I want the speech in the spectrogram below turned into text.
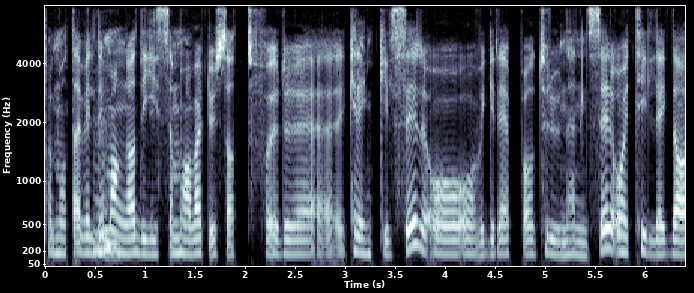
på en måte. Det er veldig Mm. mange av de som har vært utsatt for eh, krenkelser og overgrep og truende hendelser, og i tillegg da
